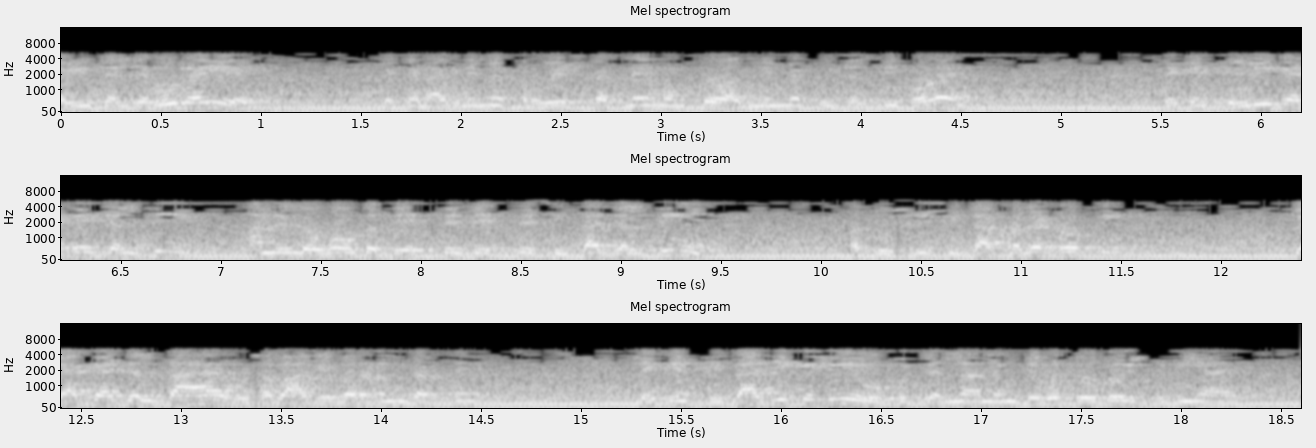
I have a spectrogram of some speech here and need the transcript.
अग्नि जल ज़रूर रही है। लेकिन अग्नि में प्रवेश करने में उनको अग्नि में कोई जल्दी थोड़े लेकिन फिर भी कहते हैं, जलती अन्य लोगों को देखते देखते सीता जलती है और दूसरी सीता प्रकट होती है। क्या क्या जलता है, वो सब आगे वर्णन करते हैं। लेकिन सीता जी के लिए वो कुछ जलना नहीं, देखो दो दो स्थितियाँ हैं।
